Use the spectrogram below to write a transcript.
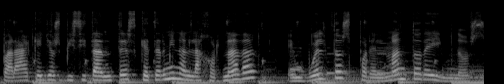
para aquellos visitantes que terminan la jornada envueltos por el manto de himnos.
